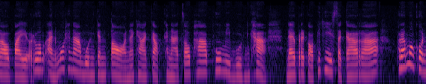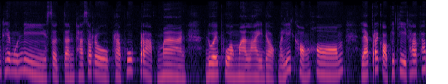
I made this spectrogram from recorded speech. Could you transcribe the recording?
เราไปร่วมอนุโมทนาบุญกันต่อนะคะ กับคณะเจ้าภาพผู้มีบุญค่ะ ได้ประกอบพิธีสักการะ พระมงคลเทมุนี สดจันทสโร พระผู้ปราบมารด้วยพวงมาลัยดอกมะลิของหอม และประกอบพิธีทอดผ้า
